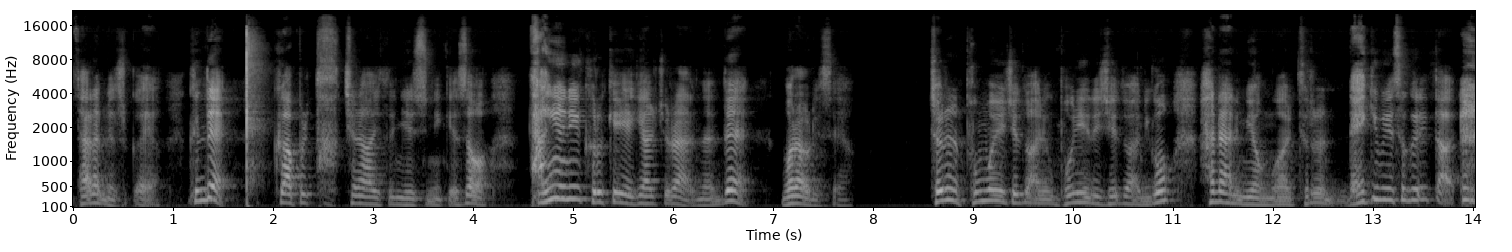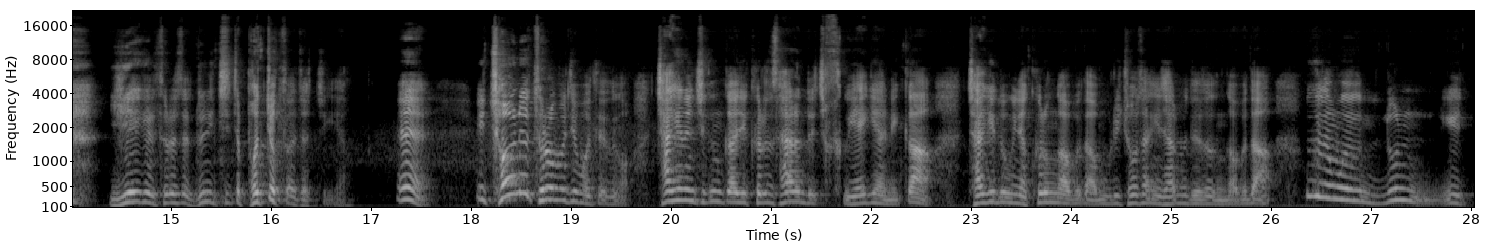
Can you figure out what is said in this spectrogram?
사람이었을 거예요. 근데 그 앞을 탁 지나가셨던 예수님께서 당연히 그렇게 얘기할 줄 알았는데 뭐라 그랬어요? 저는 부모의 죄도 아니고 본인의 죄도 아니고 하나님의 영광을 드러내기 위해서 그랬다. 이 얘기를 들어서 눈이 진짜 번쩍 떠졌지. 예. 전혀 들어보지 못했던 거. 자기는 지금까지 그런 사람들이 자꾸 얘기하니까 자기도 그냥 그런가 보다. 우리 조상이 잘못했던가 보다. 그래서 뭐, 눈, 이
